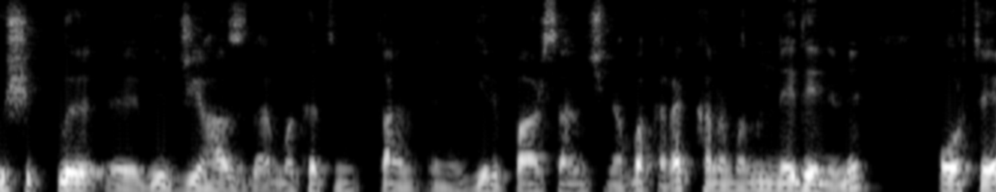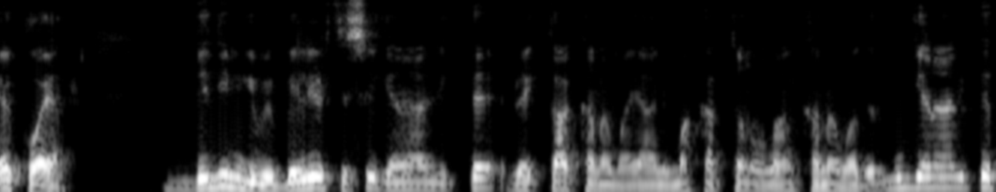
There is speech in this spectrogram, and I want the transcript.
ışıklı e, bir cihazla makatından e, girip bağırsağın içine bakarak kanamanın nedenini ortaya koyar. Dediğim gibi belirtisi genellikle rektal kanama yani makattan olan kanamadır. Bu genellikle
